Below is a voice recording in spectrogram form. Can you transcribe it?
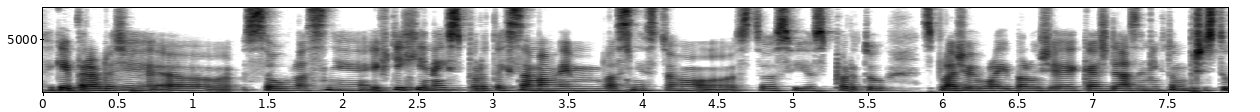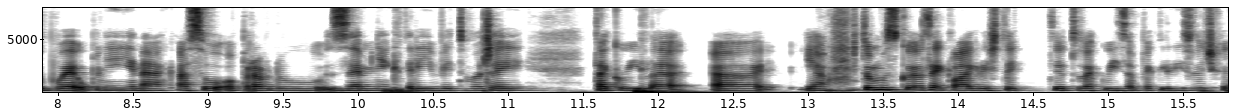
Tak je pravda, že uh, jsou vlastně i v těch jiných sportech, sama vím vlastně z toho, z toho svého sportu, z plažového volejbalu, že každá země k tomu přistupuje úplně jinak a jsou opravdu země, které vytvoří takovýhle, uh, já bych tomu skoro řekla, když teď je to takový zapeklý slovičko,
